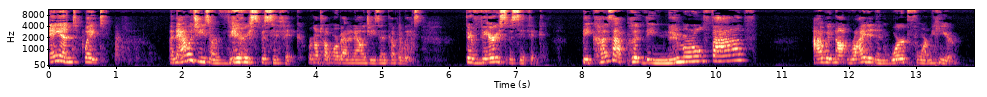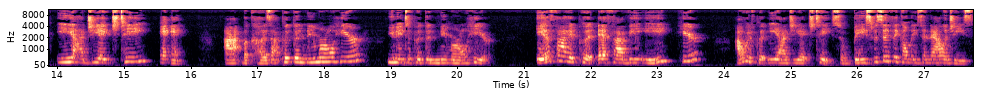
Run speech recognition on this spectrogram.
And wait, Analogies are very specific. We're going to talk more about analogies in a couple weeks. They're very specific. Because I put the numeral 5, I would not write it in word form here. E-I-G-H-T, uh-uh. I, because I put the numeral here, you need to put the numeral here. If I had put F-I-V-E here, I would have put E-I-G-H-T. So be specific on these analogies.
